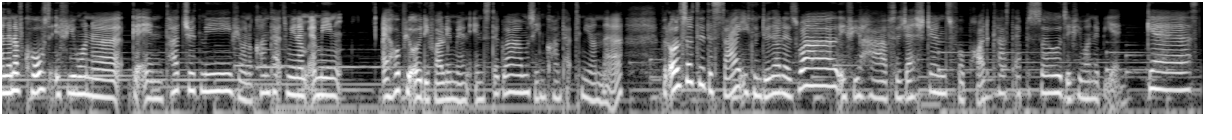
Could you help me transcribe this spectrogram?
And then, of course, if you want to get in touch with me, if you want to contact me, I mean, I hope you already follow me on Instagram, so you can contact me on there. But also through the site, you can do that as well. If you have suggestions for podcast episodes, if you want to be a guest,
